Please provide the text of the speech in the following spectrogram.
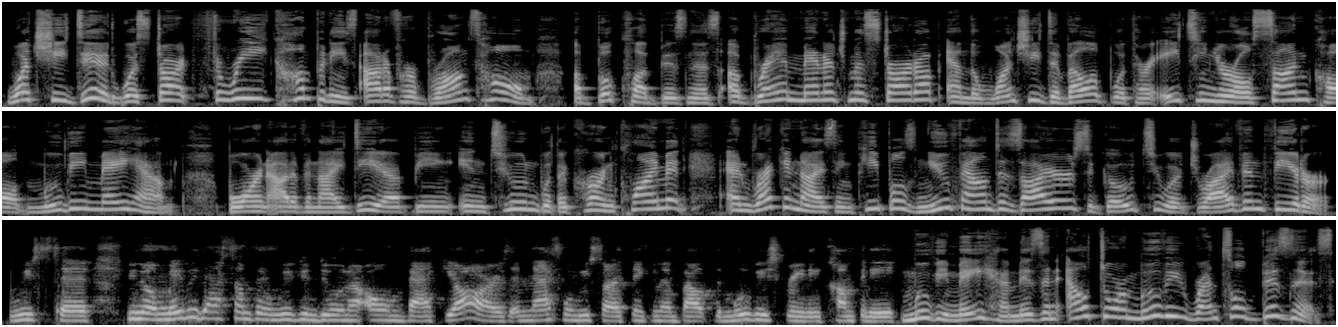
What she did was start three companies out of her Bronx home a book club business, a brand management startup, and the one she developed with her 18 year old son called Movie Mayhem. Born out of an idea being in tune with the current climate climate and recognizing people's newfound desires to go to a drive-in theater. We said, you know, maybe that's something we can do in our own backyards. And that's when we started thinking about the movie screening company. Movie Mayhem is an outdoor movie rental business.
